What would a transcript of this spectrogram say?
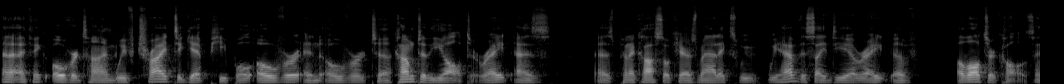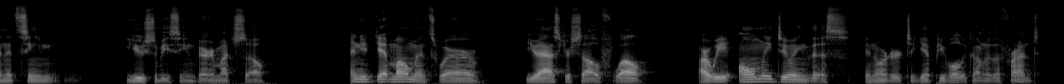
And I think over time we've tried to get people over and over to come to the altar, right? As as Pentecostal charismatics, we we have this idea, right, of of altar calls, and it seemed used to be seen very much so. And you'd get moments where you ask yourself, well, are we only doing this in order to get people to come to the front?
